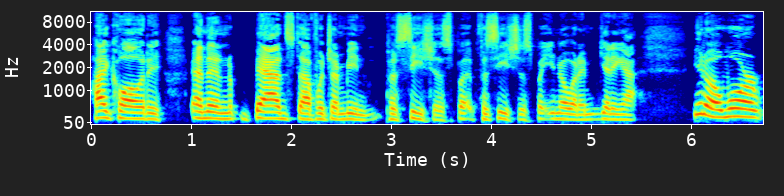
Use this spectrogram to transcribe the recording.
high quality, and then bad stuff, which I'm being facetious, but facetious, but you know what I'm getting at. You know, more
